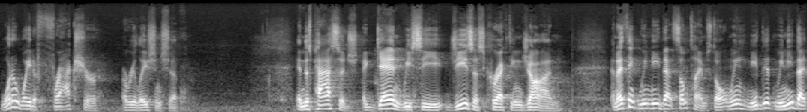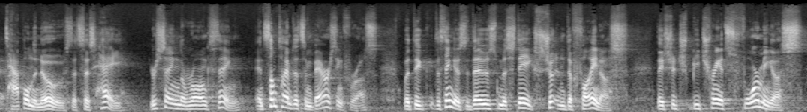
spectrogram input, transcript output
What a way to fracture a relationship. In this passage, again, we see Jesus correcting John and I think we need that sometimes, don't we? We need that tap on the nose that says, hey, you're saying the wrong thing. And sometimes it's embarrassing for us. But the, the thing is, those mistakes shouldn't define us, they should be transforming us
